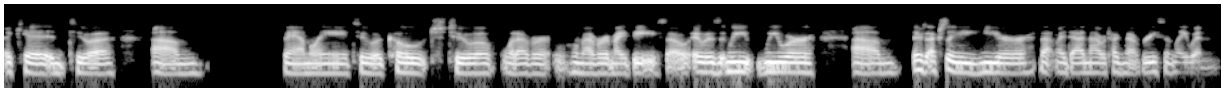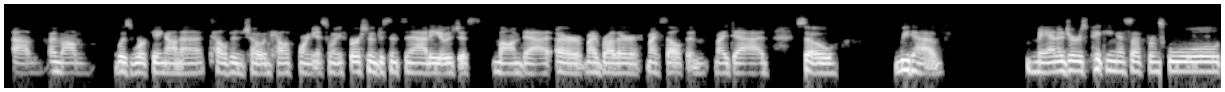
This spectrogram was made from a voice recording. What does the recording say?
a kid to a um, family to a coach to a whatever whomever it might be so it was we we were um, there's actually a year that my dad and i were talking about recently when um, my mom was working on a television show in california so when we first moved to cincinnati it was just mom dad or my brother myself and my dad so we'd have managers picking us up from school.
